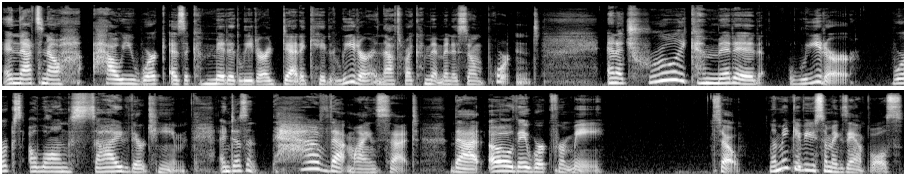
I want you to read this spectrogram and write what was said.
And that's now how you work as a committed leader, a dedicated leader. And that's why commitment is so important. And a truly committed leader works alongside their team and doesn't have that mindset that, oh, they work for me. So let me give you some examples.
